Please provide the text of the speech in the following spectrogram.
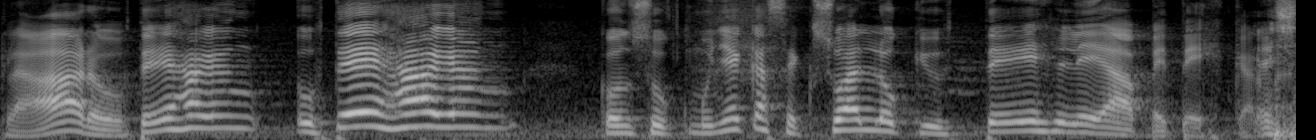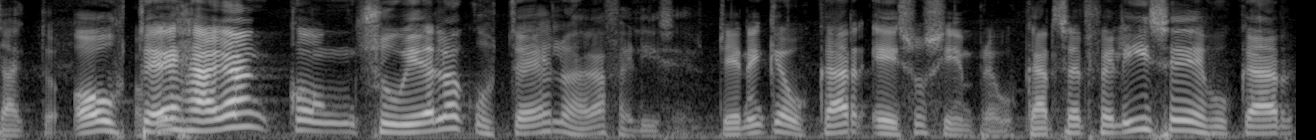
Claro, ustedes hagan, ustedes hagan con su muñeca sexual lo que ustedes le apetezca. hermano. Exacto. O ustedes hagan con su vida lo que ustedes los haga felices. Tienen que buscar eso siempre, buscar ser felices, buscar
